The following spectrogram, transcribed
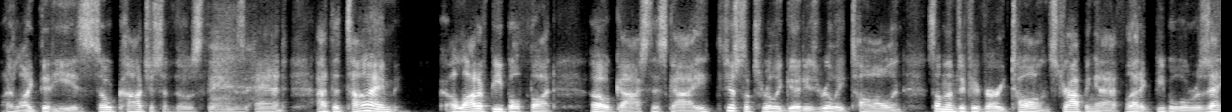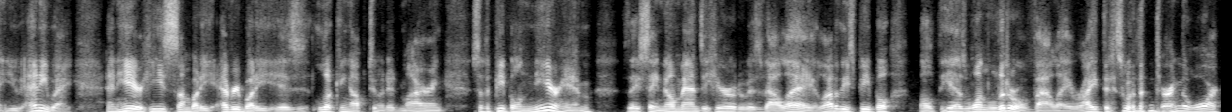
I like that he is so conscious of those things. And at the time, a lot of people thought, oh gosh, this guy he just looks really good. He's really tall. And sometimes if you're very tall and strapping and athletic, people will resent you anyway. And here he's somebody everybody is looking up to and admiring. So the people near him, they say no man's a hero to his valet. A lot of these people, well, he has one literal valet, right? That is with him during the war.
